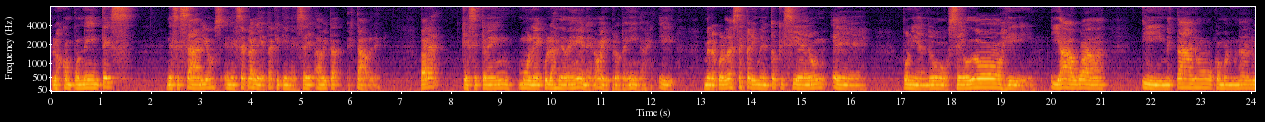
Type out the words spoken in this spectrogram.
los componentes necesarios en ese planeta que tiene ese hábitat estable para que se creen moléculas de ADN ¿no? y proteínas. Y me recuerdo ese experimento que hicieron eh, poniendo CO2 y, y, agua y metano, como en una... Lo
